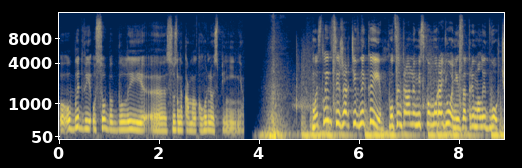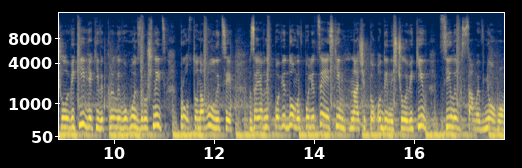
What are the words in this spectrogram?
Обидві особи були з ознаками алкогольного сп'яніння. Мисливці-жартівники у центральному міському районі затримали двох чоловіків, які відкрили вогонь з рушниць просто на вулиці. Заявник повідомив поліцейським, начебто один із чоловіків цілив саме в нього.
